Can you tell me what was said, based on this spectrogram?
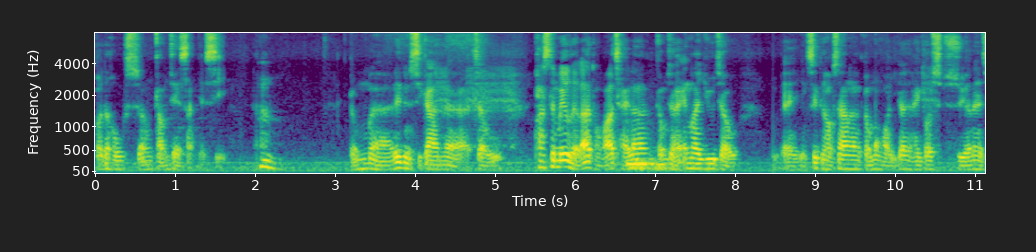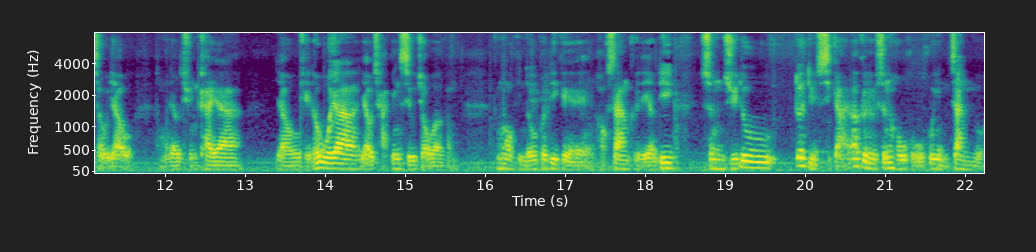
覺得好想感謝神嘅事。嗯。咁誒呢段時間誒就 Pastor Miller 啦，同我一齊啦，咁、嗯、就喺 NYU 就誒、呃、認識啲學生啦。咁我而家喺個樹咧就有同佢哋有團契啊，有祈禱會啊，有查經小組啊咁。咁我見到嗰啲嘅學生，佢哋有啲信主都 都一段時間啊，佢哋信得好好好認真喎，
